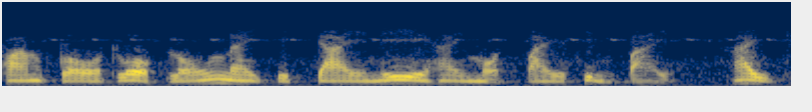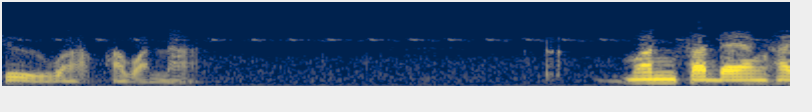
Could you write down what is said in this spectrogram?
ความโกรธโลภหลงในจิตใจนี้ให้หมดไปสิ้นไป ให้ชื่อว่าภาวนา มันแสดงให้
